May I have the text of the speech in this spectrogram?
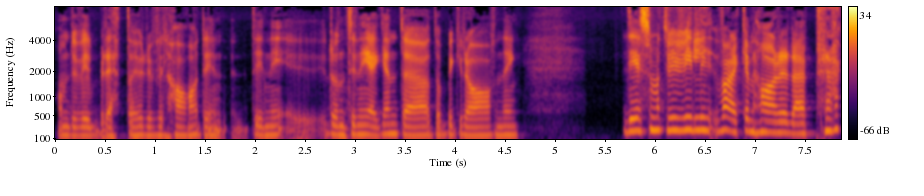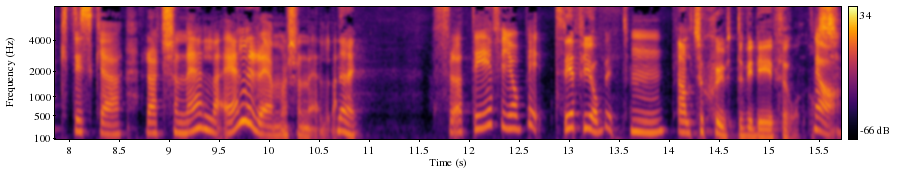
om du vill berätta hur du vill ha din, din, e- runt din egen död och begravning. Det är som att vi vill varken ha det där praktiska, rationella eller det emotionella. Nej, för att det är för jobbigt. det är för jobbigt. Alltså skjuter vi det ifrån oss. Ja.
